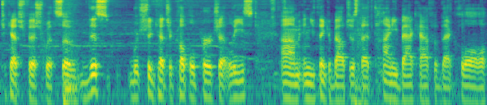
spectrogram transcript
to catch fish with. So this which should catch a couple perch at least, um, and you think about just that tiny back half of that claw,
